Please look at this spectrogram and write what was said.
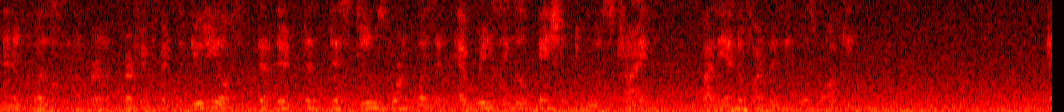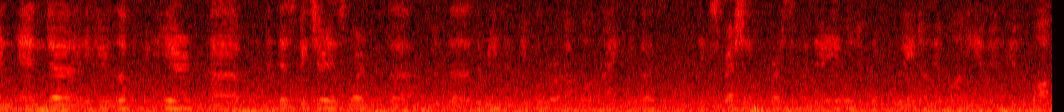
and it was a per- perfect fit. The beauty of the, their, the, this team's work was that every single patient who was tried by the end of our visit was walking. And and uh, if you look here, uh, this picture is worth uh, the, the the reason people were up all night because the expression of a person when they're able to put weight on their body and, and, and walk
